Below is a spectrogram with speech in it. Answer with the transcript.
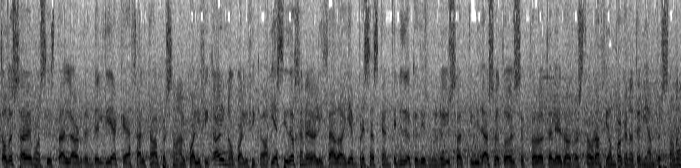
todos sabemos y está en la orden del día que ha faltado personal cualificado y no cualificado. Y ha sido generalizado. Hay empresas que han tenido que disminuir su actividad, sobre todo el sector hotelero, restauración, porque no tenían personal.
